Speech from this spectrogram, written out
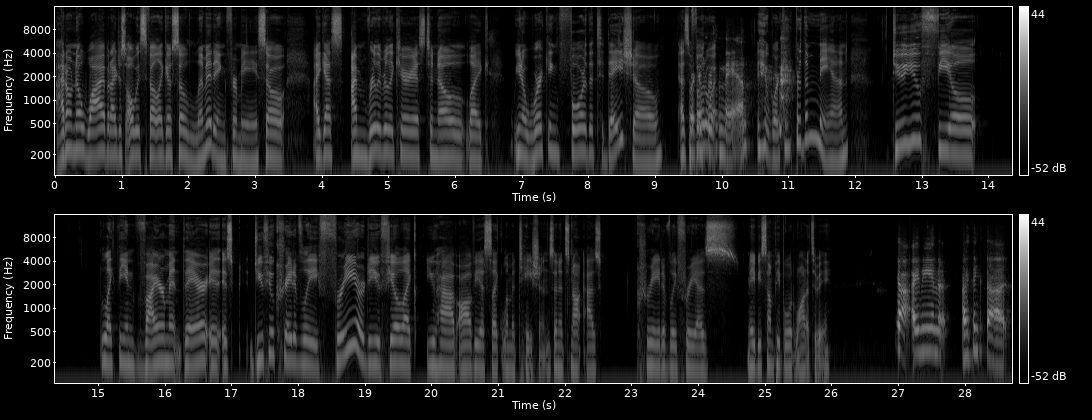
I don't know why, but I just always felt like it was so limiting for me. So, I guess I'm really really curious to know, like, you know, working for the Today Show as a Working photo for the man. working for the man do you feel like the environment there is, is do you feel creatively free or do you feel like you have obvious like limitations and it's not as creatively free as maybe some people would want it to be Yeah, I mean, I think that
